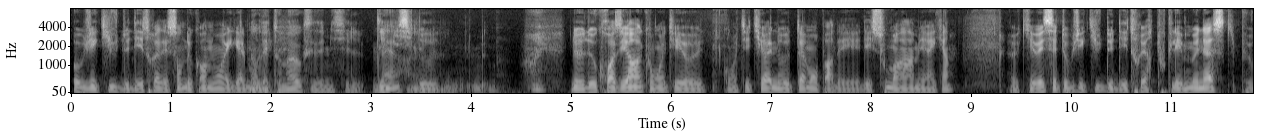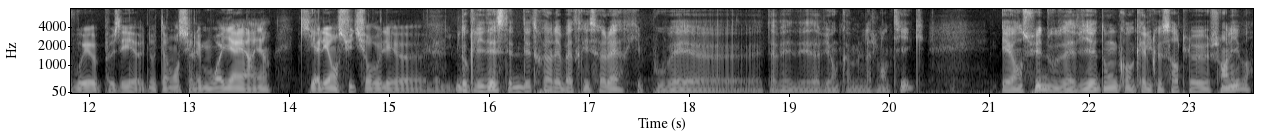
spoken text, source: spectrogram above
objectif de détruire des centres de commandement également. des Tomahawk, c'est des missiles. Des missiles de de, croisière qui, ont été, euh, qui ont été tirés notamment par des, sous-marins américains, euh, qui avaient cet objectif de détruire toutes les menaces qui pouvaient euh, peser notamment sur les moyens aériens qui allaient ensuite survoler la Libye. Donc l'idée c'était de détruire les batteries solaires qui pouvaient taper des avions comme l'Atlantique. Et ensuite, vous aviez donc en quelque sorte le champ libre?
